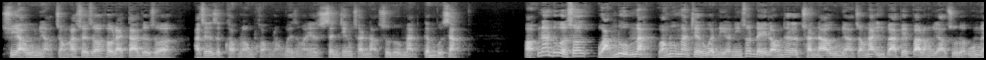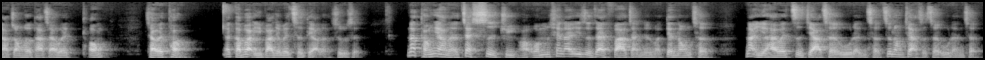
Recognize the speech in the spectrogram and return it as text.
需要五秒钟啊。所以说后来大家就说啊，这个是恐龙，恐龙为什么？因为神经传导速度慢，跟不上。哦，那如果说网络慢，网络慢就有问题了。你说雷龙这个传导五秒钟，那尾巴被暴龙咬住了，五秒钟后它才会痛，才会痛，那搞不好尾巴就被吃掉了，是不是？那同样的，在四 G 啊，我们现在一直在发展，就什么电动车。那以后还会自驾车、无人车、自动驾驶车、无人车。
